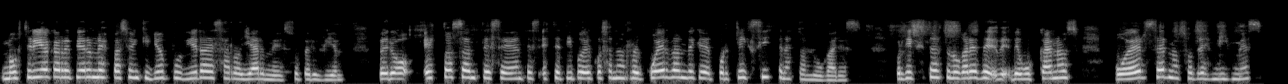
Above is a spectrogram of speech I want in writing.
y me gustaría carretear un espacio en que yo pudiera desarrollarme súper bien. Pero estos antecedentes, este tipo de cosas nos recuerdan de que por qué existen estos lugares, por qué existen estos lugares de, de, buscarnos poder ser nosotros mismos,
